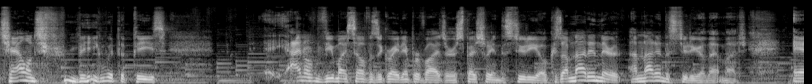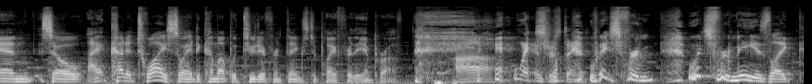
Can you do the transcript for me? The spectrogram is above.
Challenge for me with the piece, I don't view myself as a great improviser, especially in the studio, because I'm not in there. I'm not in the studio that much, and so I cut it twice. So I had to come up with two different things to play for the improv. Ah, which, interesting. Which for which for me is like,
